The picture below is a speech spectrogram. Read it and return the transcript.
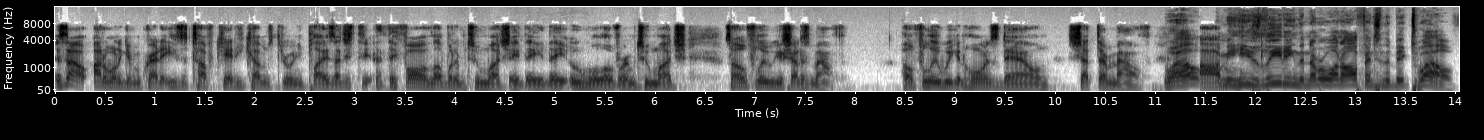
It's not. I don't want to give him credit. He's a tough kid. He comes through and he plays. I just they fall in love with him too much. They they they oogle over him too much. So hopefully we can shut his mouth. Hopefully we can horns down, shut their mouth. Well, I Um, mean, he's leading the number one offense in the Big 12.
